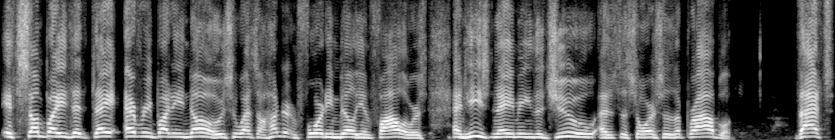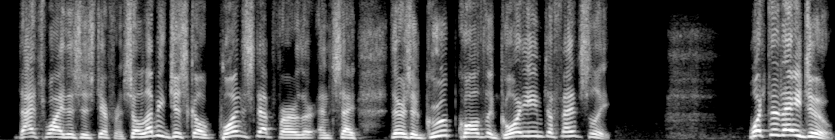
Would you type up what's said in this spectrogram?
It's somebody that they everybody knows who has 140 million followers, and he's naming the Jew as the source of the problem. That's that's why this is different. So let me just go one step further and say there's a group called the Goyim Defense League. What do they do?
